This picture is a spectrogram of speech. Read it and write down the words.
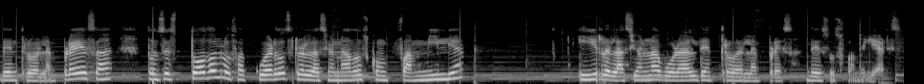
dentro de la empresa. Entonces, todos los acuerdos relacionados con familia y relación laboral dentro de la empresa, de esos familiares.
